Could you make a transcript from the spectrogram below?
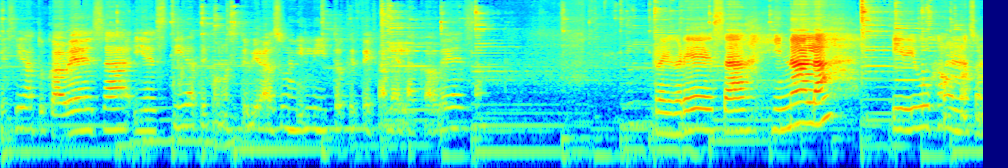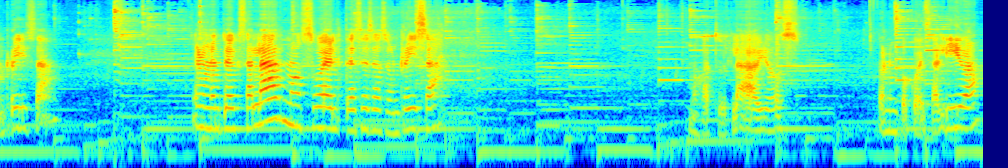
Que siga tu cabeza y estírate como si tuvieras un hilito que te jale la cabeza. Regresa, inhala y dibuja una sonrisa. El momento de exhalar, no sueltes esa sonrisa. Moja tus labios con un poco de saliva.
